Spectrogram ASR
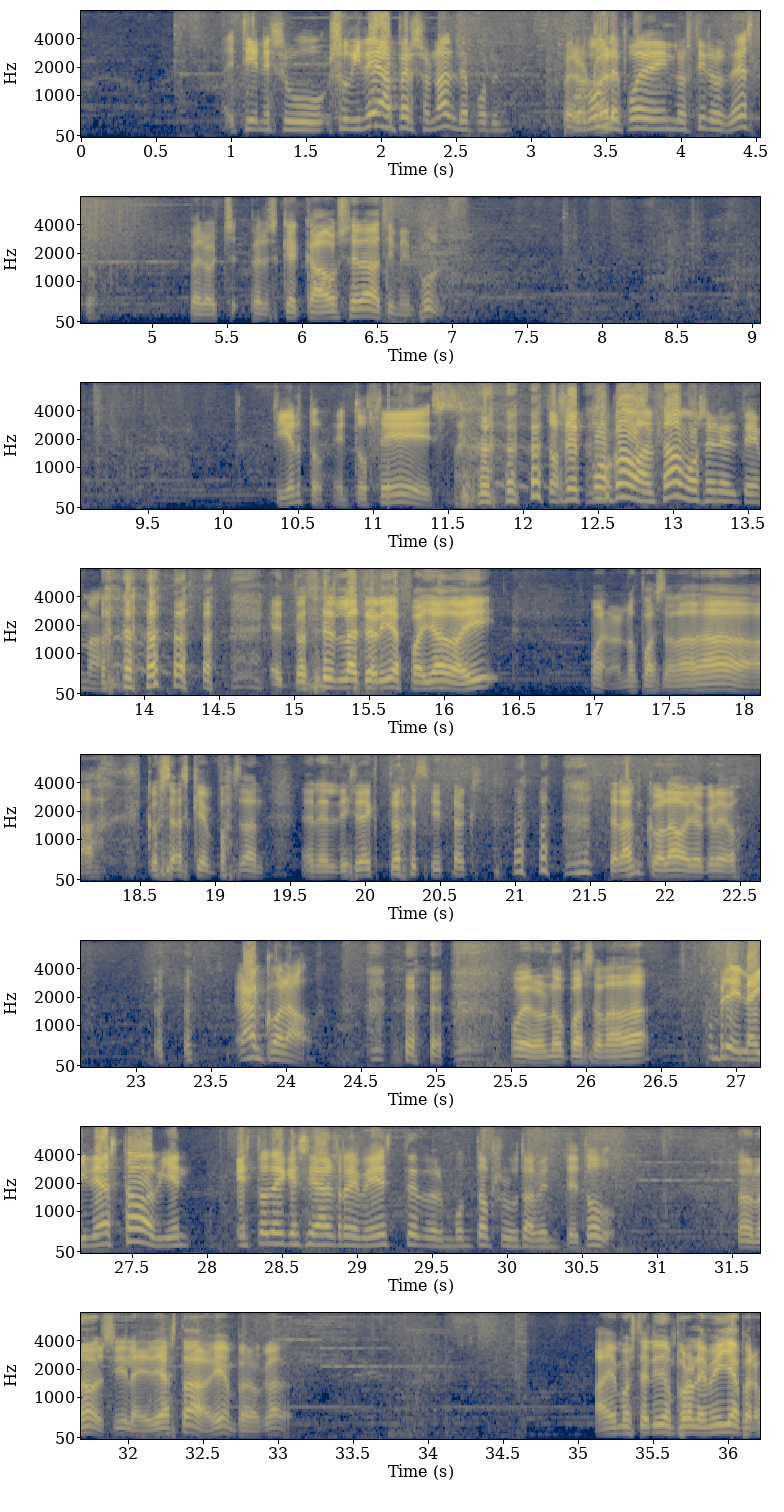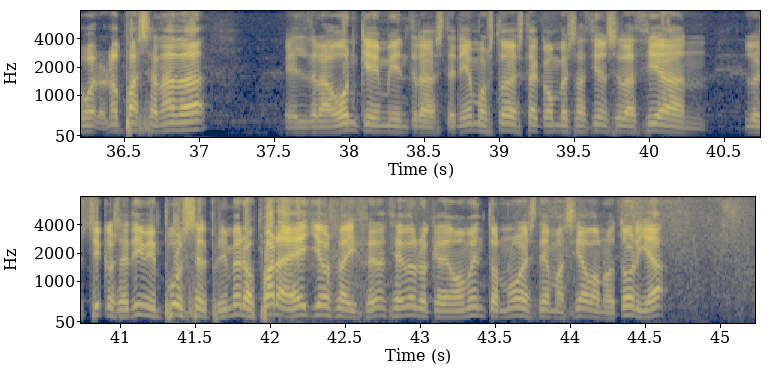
Tiene su, su idea personal de por pero ¿Por dónde pueden ir los tiros de esto? Pero, pero es que Chaos era Team Impulse. Cierto, entonces. entonces poco avanzamos en el tema. entonces la teoría ha fallado ahí. Bueno, no pasa nada. Cosas que pasan en el directo, Sitox. Te la han colado, yo creo. Te la han colado. bueno, no pasa nada. Hombre, la idea estaba bien. Esto de que sea al revés te desmonta absolutamente todo. No, no, sí, la idea estaba bien, pero claro. Ahí hemos tenido un problemilla, pero bueno, no pasa nada. El dragón que mientras teníamos toda esta conversación se le hacían los chicos de Team Impulse, el primero para ellos. La diferencia de oro que de momento no es demasiado notoria.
